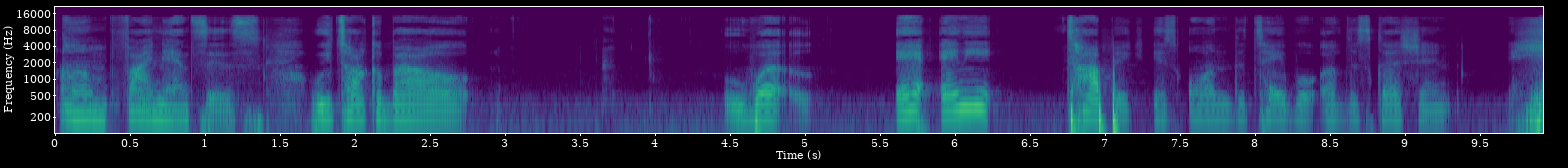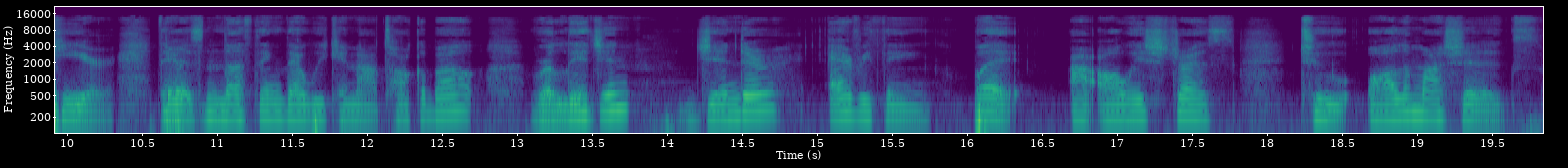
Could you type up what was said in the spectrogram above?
um, finances, we talk about what any topic is on the table of discussion here. There is nothing that we cannot talk about religion, gender, everything. But I always stress to all of my shugs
